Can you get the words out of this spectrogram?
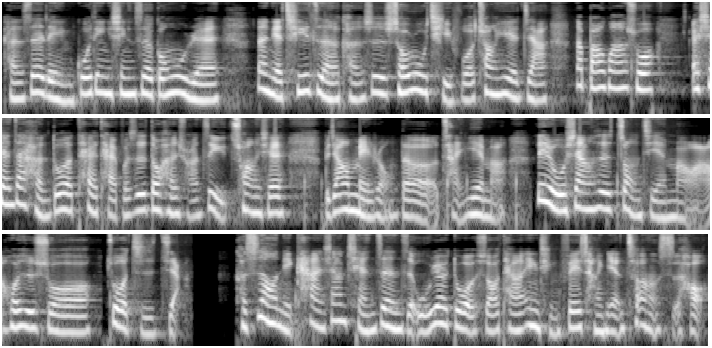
可能是领固定薪资的公务员，那你的妻子呢可能是收入起伏的创业家，那包括说。哎，现在很多的太太不是都很喜欢自己创一些比较美容的产业嘛？例如像是种睫毛啊，或是说做指甲。可是哦，你看，像前阵子五月多的时候，台湾疫情非常严重的时候，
